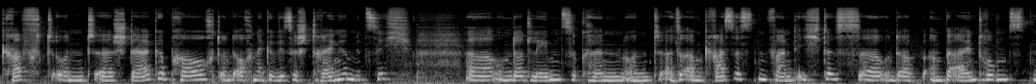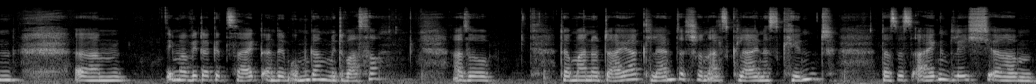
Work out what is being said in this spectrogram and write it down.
Kraft und äh, Stärke braucht und auch eine gewisse Strenge mit sich, äh, um dort leben zu können. Und also am krassesten fand ich das äh, und am beeindruckendsten, ähm, immer wieder gezeigt an dem Umgang mit Wasser. Also der Manu Dayak lernt es schon als kleines Kind, dass es eigentlich ähm,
